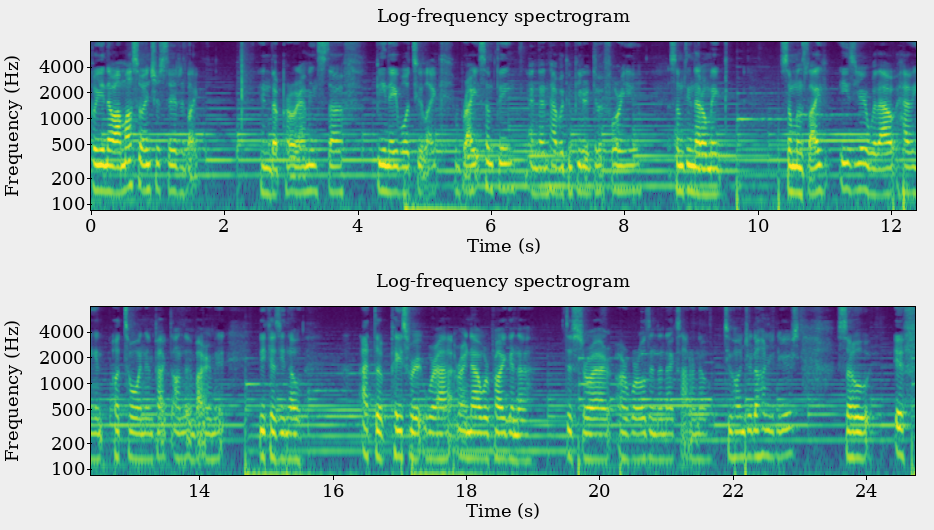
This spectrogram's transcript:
But you know, I'm also interested in, like in the programming stuff, being able to like write something and then have a computer do it for you. Something that'll make someone's life easier without having an, a toll and impact on the environment. Because you know at the pace we're, we're at right now we're probably gonna destroy our, our world in the next i don't know 200 100 years. So if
